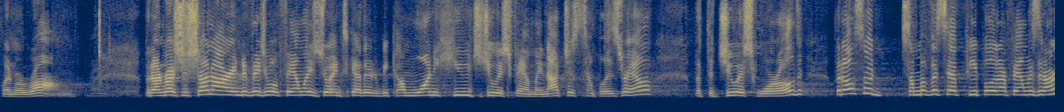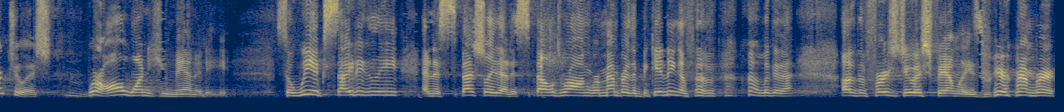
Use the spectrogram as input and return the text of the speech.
when we're wrong. But on Rosh Hashanah, our individual families join together to become one huge Jewish family, not just Temple Israel, but the Jewish world. But also, some of us have people in our families that aren't Jewish. Hmm. We're all one humanity. So we excitedly, and especially that is spelled wrong, remember the beginning of the, look at that, of the first Jewish families. We remember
